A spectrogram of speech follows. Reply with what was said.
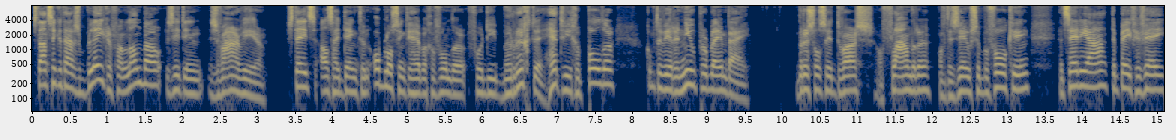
Staatssecretaris Bleker van Landbouw zit in zwaar weer. Steeds als hij denkt een oplossing te hebben gevonden voor die beruchte Polder, komt er weer een nieuw probleem bij. Brussel zit dwars, of Vlaanderen, of de Zeeuwse bevolking... het CDA, de PVV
